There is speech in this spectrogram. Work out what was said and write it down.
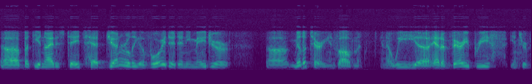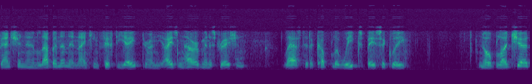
uh, but the United States had generally avoided any major uh, military involvement. You know, we uh, had a very brief intervention in Lebanon in 1958 during the Eisenhower administration, lasted a couple of weeks, basically no bloodshed.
